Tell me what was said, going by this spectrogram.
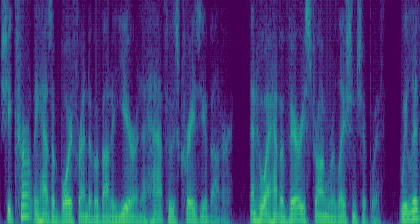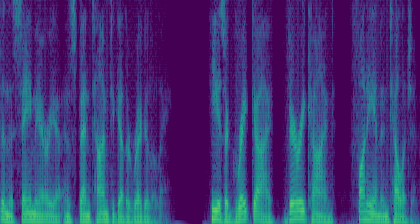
She currently has a boyfriend of about a year and a half who's crazy about her, and who I have a very strong relationship with. We live in the same area and spend time together regularly. He is a great guy, very kind, funny, and intelligent.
